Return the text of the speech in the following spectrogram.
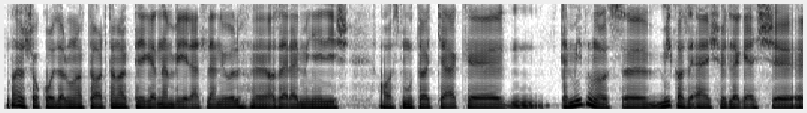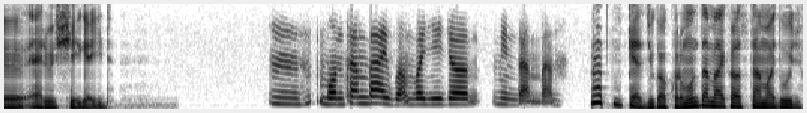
Nagyon sok oldalúnak tartanak téged, nem véletlenül, az eredményein is azt mutatják. Te mit gondolsz, mik az elsődleges erősségeid? Mountain bike-ban, vagy így a mindenben? Hát kezdjük akkor a mountain bike aztán majd úgy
